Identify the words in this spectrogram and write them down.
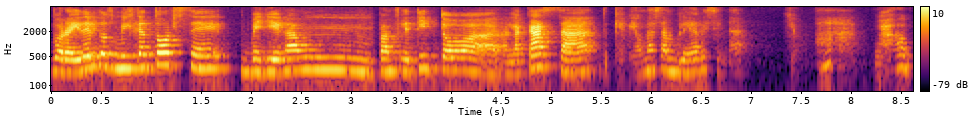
Por ahí del 2014 me llega un panfletito a, a la casa que había una asamblea vecinal. Yo, ah, wow.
